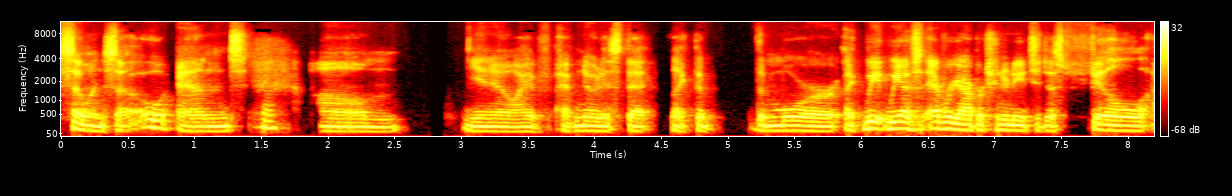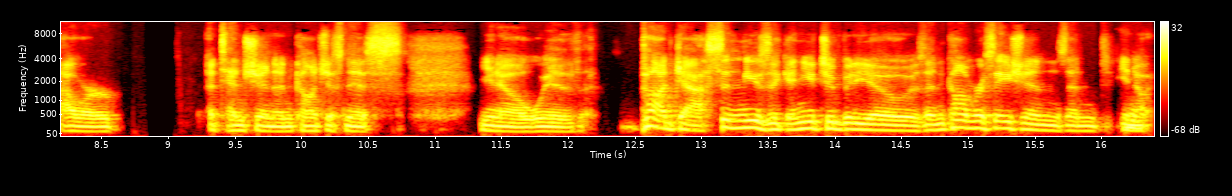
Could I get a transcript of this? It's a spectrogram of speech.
so and so and um you know i've i've noticed that like the the more like we, we have every opportunity to just fill our attention and consciousness you know with podcasts and music and youtube videos and conversations and you know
